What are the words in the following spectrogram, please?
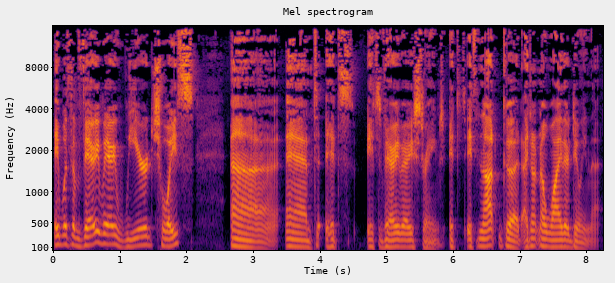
it was a very, very weird choice. Uh, and it's, it's very, very strange. It's, it's not good. I don't know why they're doing that.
